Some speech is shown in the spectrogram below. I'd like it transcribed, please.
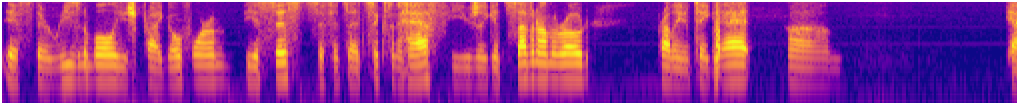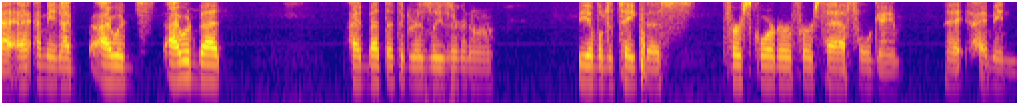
If they're reasonable, you should probably go for him. The assists, if it's at six and a half, he usually gets seven on the road. Probably would take that. Um, yeah, I, I mean, I I would I would bet I'd bet that the Grizzlies are going to be able to take this first quarter, first half, full game. I, I mean,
